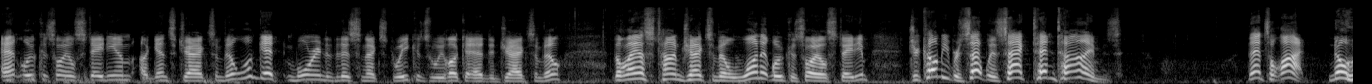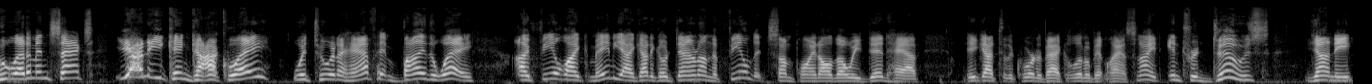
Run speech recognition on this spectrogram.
at Lucas Oil Stadium against Jacksonville. We'll get more into this next week as we look ahead to Jacksonville. The last time Jacksonville won at Lucas Oil Stadium, Jacoby Brissett was sacked 10 times. That's a lot. Know who led him in sacks? Yannick Ngakoue with two and a half. And by the way, I feel like maybe I got to go down on the field at some point, although he did have, he got to the quarterback a little bit last night, introduce Yannick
